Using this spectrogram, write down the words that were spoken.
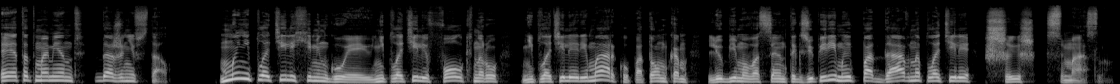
этот момент даже не встал. Мы не платили Хемингуэю, не платили Фолкнеру, не платили Ремарку, потомкам любимого Сент-Экзюпери, мы подавно платили шиш с маслом.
